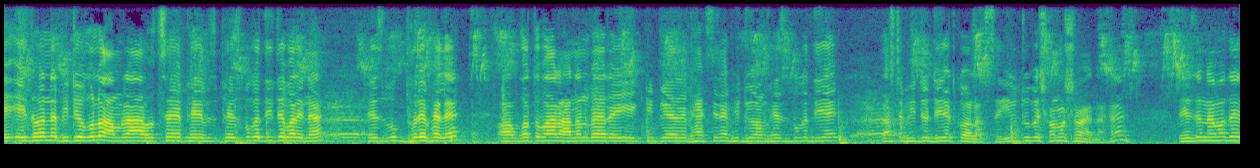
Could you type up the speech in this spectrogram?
এই এই ধরনের ভিডিওগুলো আমরা হচ্ছে ফেসবুকে দিতে পারি না। ফেসবুক ধরে ফেলে। গতবার আনন্দ ভাইয়ের এই পিপিআর ভ্যাকসিনের ভিডিও আমি ফেসবুকে দিয়ে লাস্টে ভিডিও ডিলিট করা লাগছে। ইউটিউবে সমস্যা হয় না হ্যাঁ? এই জন্য আমাদের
